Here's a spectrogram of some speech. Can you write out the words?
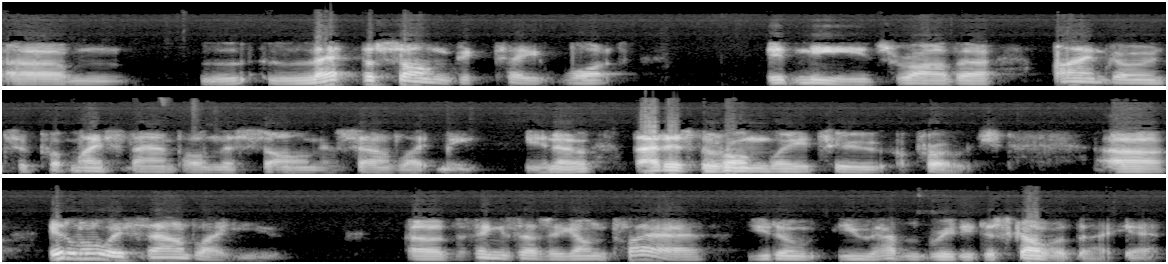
Um, l- let the song dictate what it needs, rather, I'm going to put my stamp on this song and sound like me. You know, that is the wrong way to approach. Uh, it'll always sound like you. Uh, the thing is, as a young player, you don't, you haven't really discovered that yet,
